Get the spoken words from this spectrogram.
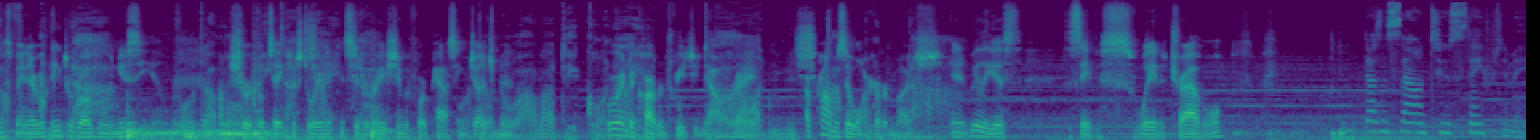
Explain everything to Rogun when you see him. I'm sure he'll take your story into consideration before passing judgment. We're into Carbon Freezy now, right? I promise it won't hurt much, and it really is the safest way to travel. Doesn't sound too safe to me.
